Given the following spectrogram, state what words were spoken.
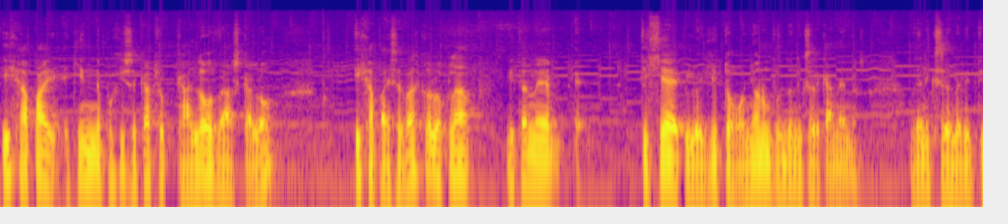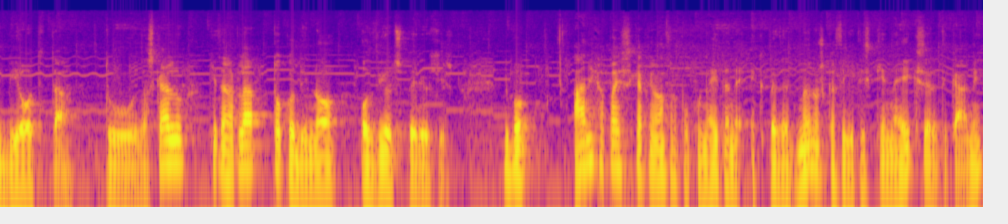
είχα πάει εκείνη την εποχή σε κάποιο καλό δάσκαλο, είχα πάει σε δάσκαλο, απλά ήταν ε, τυχαία επιλογή των γονιών μου που δεν τον ήξερε κανένας. Δεν ήξερε δηλαδή την ποιότητα του δασκάλου και ήταν απλά το κοντινό οδείο της περιοχής. Λοιπόν, αν είχα πάει σε κάποιον άνθρωπο που να ήταν εκπαιδευμένος καθηγητής και να ήξερε τι κάνει,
